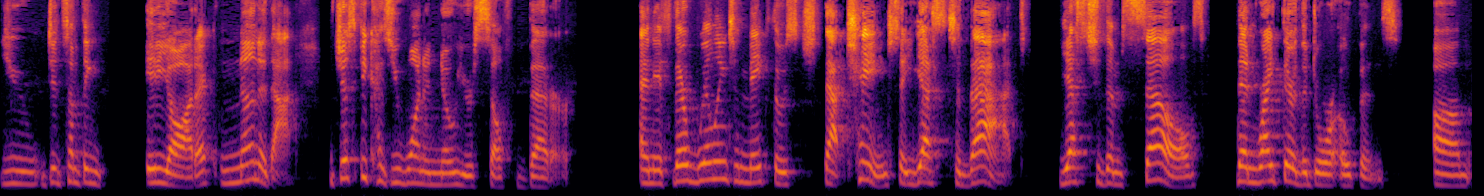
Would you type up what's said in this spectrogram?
you did something idiotic, none of that. Just because you want to know yourself better. And if they're willing to make those that change, say yes to that, yes to themselves, then right there the door opens um,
